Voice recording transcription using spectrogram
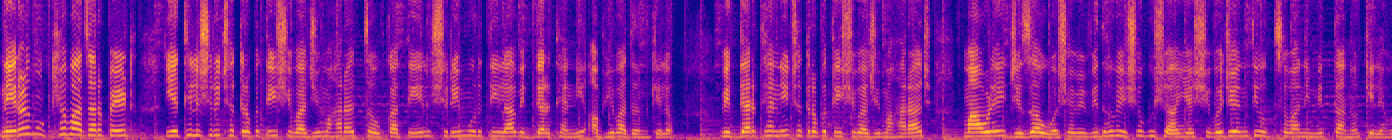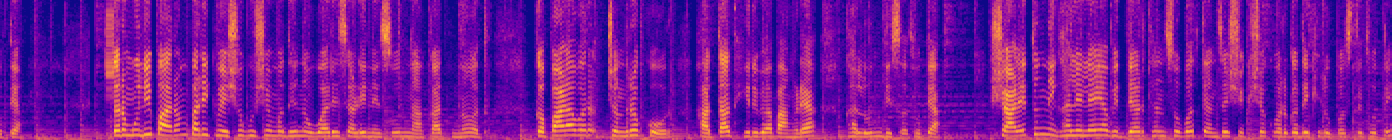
नेरळ मुख्य बाजारपेठ येथील श्री छत्रपती शिवाजी महाराज चौकातील श्रीमूर्तीला विद्यार्थ्यांनी अभिवादन केलं. विद्यार्थ्यांनी छत्रपती शिवाजी महाराज मावळे जिजाऊ अशा विविध वेशभूषा या शिवजयंती उत्सवानिमित्तानं केल्या होत्या. तर मुली पारंपरिक वेशभूषेमध्ये नऊवारी साडी नेसून नाकात नथ कपाळावर चंद्रकोर हातात हिरव्या बांगड्या घालून दिसत होत्या. शाळेतून निघालेल्या या विद्यार्थ्यांसोबत त्यांचे शिक्षक वर्ग देखील उपस्थित होते.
